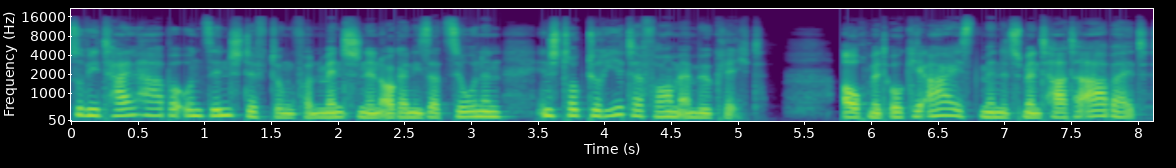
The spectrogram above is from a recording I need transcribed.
sowie Teilhabe und Sinnstiftung von Menschen in Organisationen in strukturierter Form ermöglicht. Auch mit OKR ist Management harte Arbeit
